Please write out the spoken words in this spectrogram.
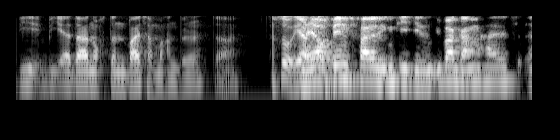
wie, wie er da noch dann weitermachen will. Da. Ach so, ja, Naja, genau. auf jeden Fall irgendwie diesen Übergang halt, äh,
